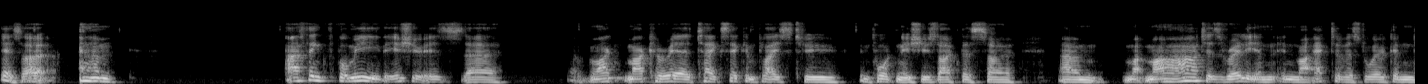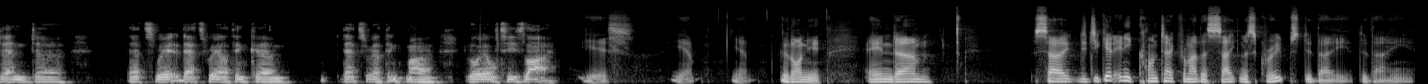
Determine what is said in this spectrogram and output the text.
Yes, I, um, I think for me the issue is uh, my my career takes second place to important issues like this. So um, my, my heart is really in, in my activist work, and and uh, that's where that's where I think um, that's where I think my loyalties lie. Yes. Yep. yeah. Good on you. And um, so, did you get any contact from other Satanist groups? Did they? Did they?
